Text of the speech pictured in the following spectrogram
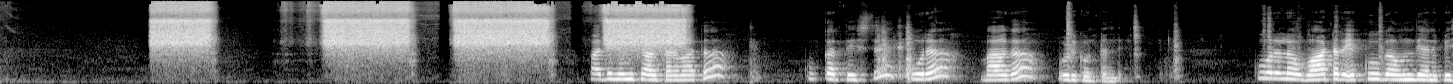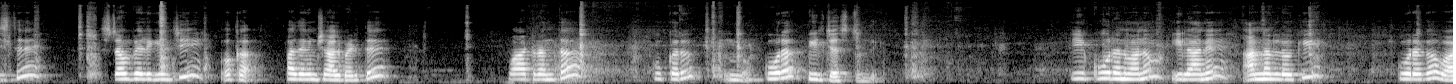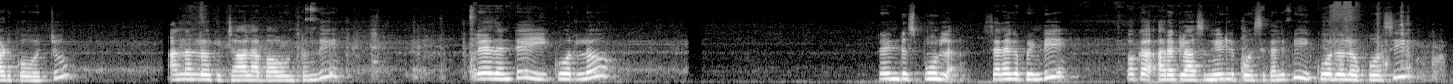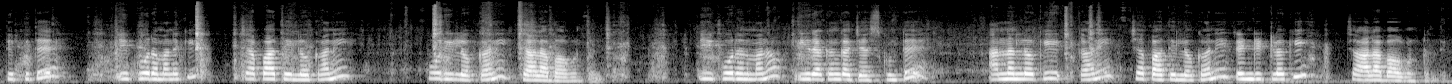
పది నిమిషాల తర్వాత కుక్కర్ తీస్తే కూర బాగా ఉడుకుంటుంది. కూరలో వాటర్ ఎక్కువగా ఉంది అనిపిస్తే స్టవ్ వెలిగించి ఒక పది నిమిషాలు పెడితే వాటర్ అంతా కుక్కరు కూర పీల్చేస్తుంది. ఈ కూరను మనం ఇలానే అన్నంలోకి కూరగా వాడుకోవచ్చు. అన్నంలోకి చాలా బాగుంటుంది. లేదంటే ఈ కూరలో రెండు స్పూన్ల శనగపిండి ఒక అర గ్లాసు నీళ్ళు పోసి కలిపి ఈ కూరలో పోసి తిప్పితే ఈ కూర మనకి చపాతీలో కానీ పూరీలో కానీ చాలా బాగుంటుంది. ఈ కూరను మనం ఈ రకంగా చేసుకుంటే అన్నంలోకి కానీ చపాతీల్లో కానీ రెండిట్లోకి చాలా బాగుంటుంది.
